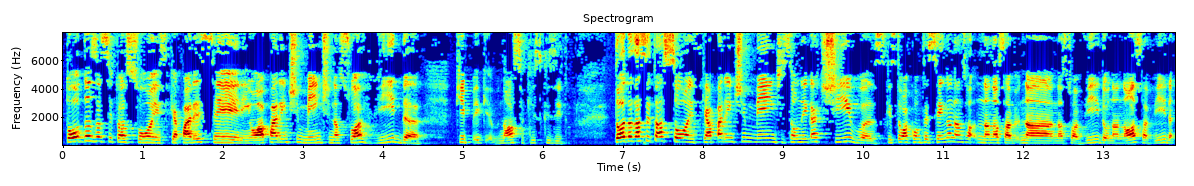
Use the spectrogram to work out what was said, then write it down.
todas as situações que aparecerem ou aparentemente na sua vida, que, que nossa, que esquisito todas as situações que aparentemente são negativas que estão acontecendo na, sua, na, nossa, na, na sua vida ou na nossa vida,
